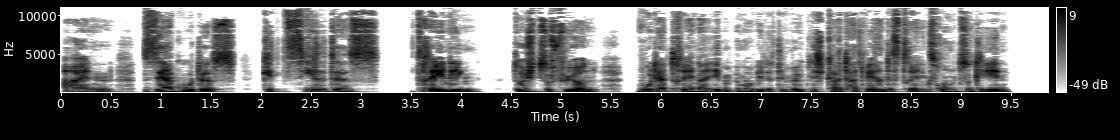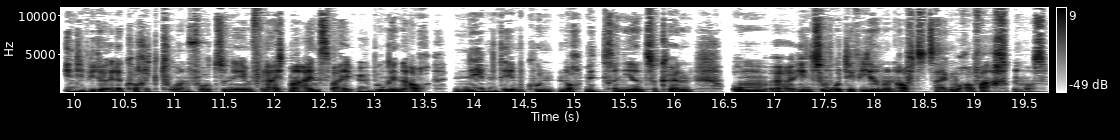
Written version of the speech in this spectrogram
ein sehr gutes, gezieltes Training durchzuführen, wo der Trainer eben immer wieder die Möglichkeit hat, während des Trainings rumzugehen, individuelle Korrekturen vorzunehmen, vielleicht mal ein, zwei Übungen auch neben dem Kunden noch mittrainieren zu können, um äh, ihn zu motivieren und aufzuzeigen, worauf er achten muss.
